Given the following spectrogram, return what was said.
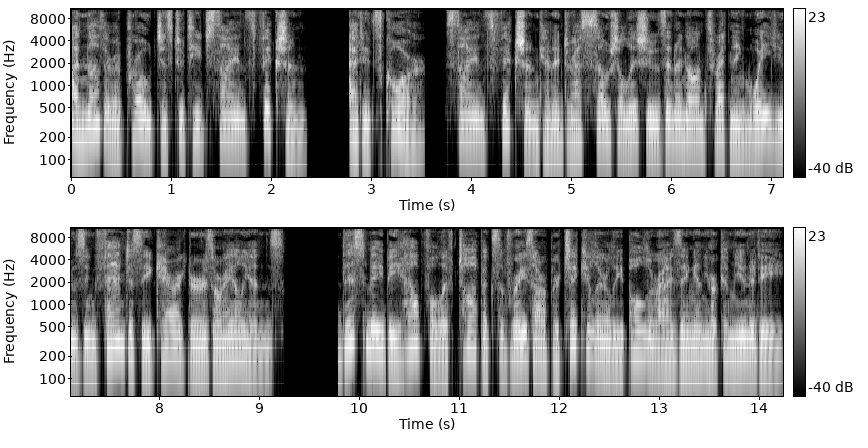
Another approach is to teach science fiction. At its core, science fiction can address social issues in a non-threatening way using fantasy characters or aliens. This may be helpful if topics of race are particularly polarizing in your community.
